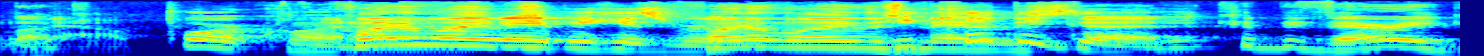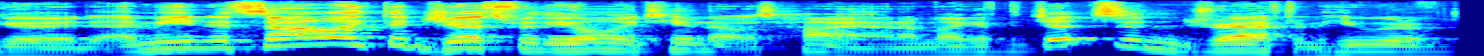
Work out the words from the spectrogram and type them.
look, No, poor Quinn. Quinnen Williams. Maybe he's really good. Williams. He could a be good. He could be very good. I mean, it's not like the Jets were the only team that was high on him. Like if the Jets didn't draft him, he would have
